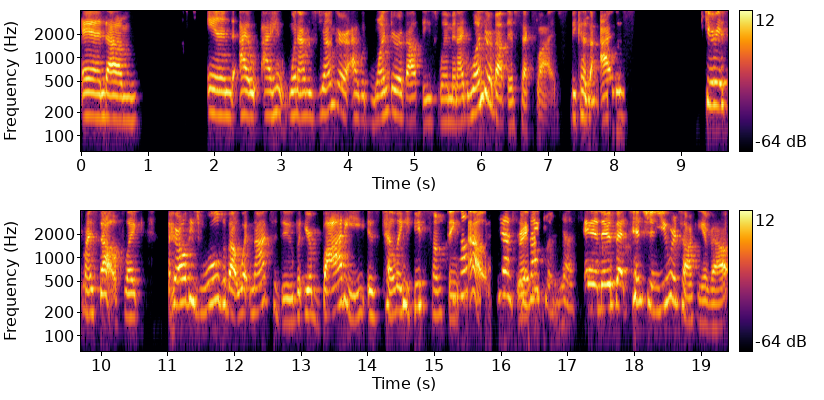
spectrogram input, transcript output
And um, and I, I, when I was younger, I would wonder about these women. I'd wonder about their sex lives because mm-hmm. I was curious myself. Like, here are all these rules about what not to do, but your body is telling you something else. Yes, right? exactly. Yes. And there's that tension you were talking about.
